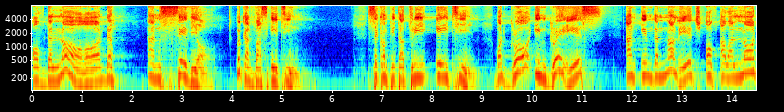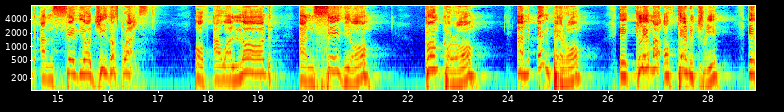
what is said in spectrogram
of the Lord and Savior. Look at verse 18. Second Peter 3 18 but grow in grace and in the knowledge of our Lord and Savior Jesus Christ, of our Lord and Savior, conqueror an emperor, a claimer of territory, a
